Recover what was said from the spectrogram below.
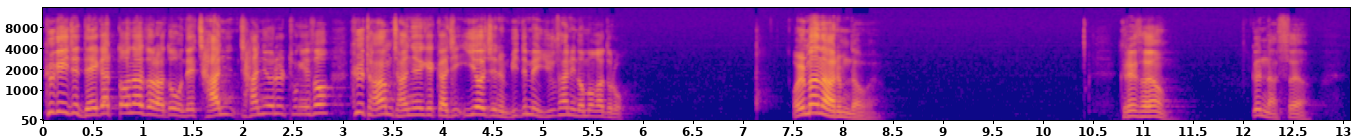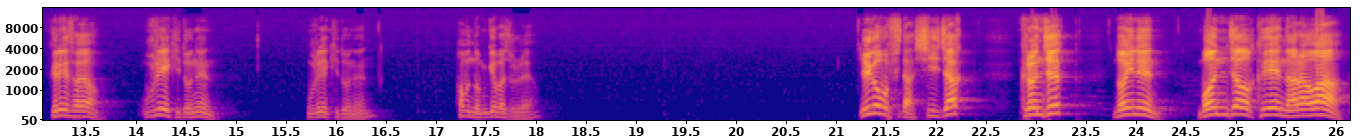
그게 이제 내가 떠나더라도 내 자, 자녀를 통해서 그 다음 자녀에게까지 이어지는 믿음의 유산이 넘어가도록 얼마나 아름다워요. 그래서요 끝났어요. 그래서요 우리의 기도는 우리의 기도는 한번 넘겨봐 줄래요? 읽어봅시다. 시작. 그런즉 너희는 먼저 그의 나라와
